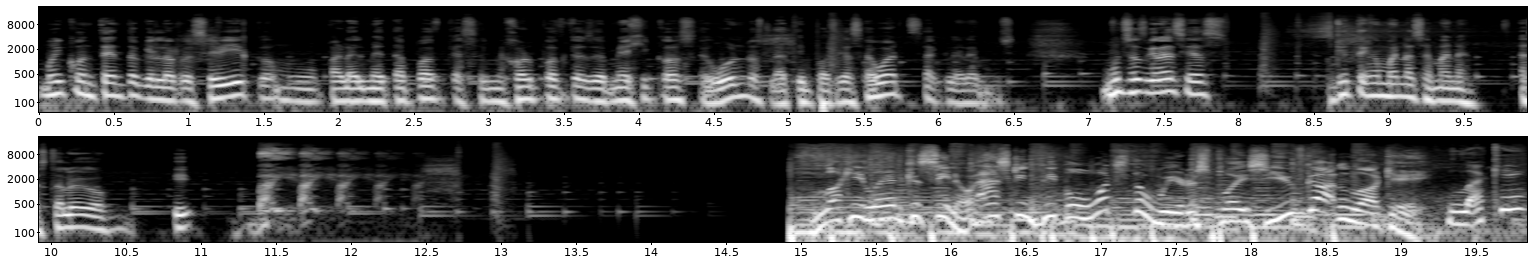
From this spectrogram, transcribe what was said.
muy contento que lo recibí como para el Meta Podcast, el mejor podcast de México según los Latin Podcast Awards, aclaremos. Muchas gracias, que tengan buena semana, hasta luego y bye. bye, bye, bye. Lucky Land Casino asking people what's the weirdest place you've gotten lucky? Lucky?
